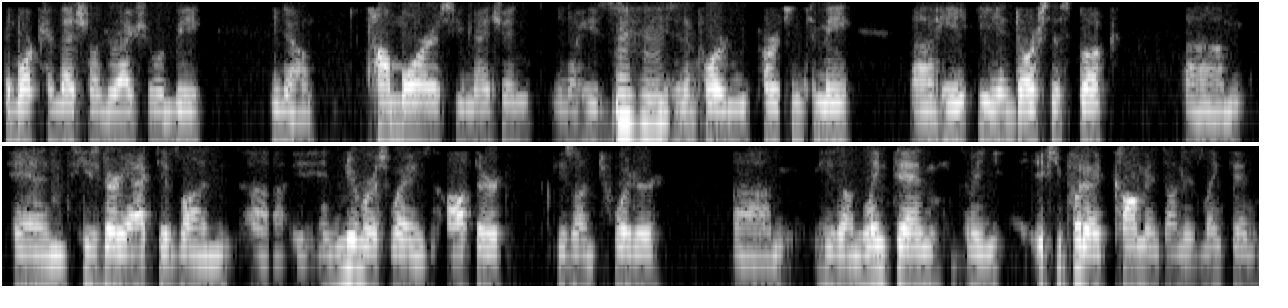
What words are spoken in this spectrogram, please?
the more conventional direction would be, you know, Tom Morris, you mentioned, you know, he's mm-hmm. he's an important person to me. Uh, he he endorsed this book, um, and he's very active on uh, in numerous ways. Author, he's on Twitter, um, he's on LinkedIn. I mean, if you put a comment on his LinkedIn,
